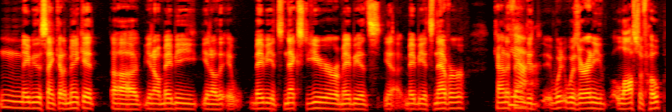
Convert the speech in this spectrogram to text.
mm, maybe this ain't gonna make it? Uh, you know, maybe you know, it, maybe it's next year, or maybe it's you know, maybe it's never kind of thing? Yeah. Did was there any loss of hope?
